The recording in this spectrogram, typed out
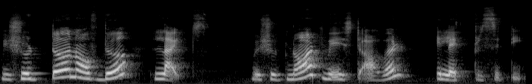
We should turn off the lights. We should not waste our electricity.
